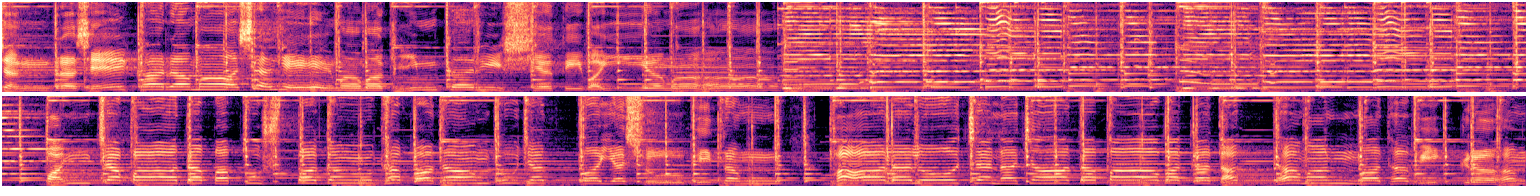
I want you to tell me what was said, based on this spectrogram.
चन्द्रशेखरमाशये मम किं करिष्यति वैयमः पञ्चपादपपुष्पगन्धपदाम्भुजद्वयशोभितं फाललोचनजातपावकदग्धमन्मथविग्रहं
